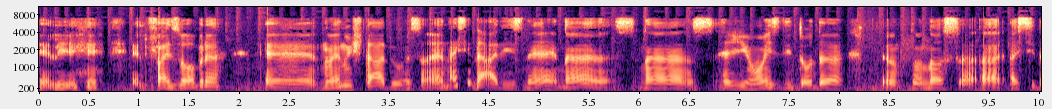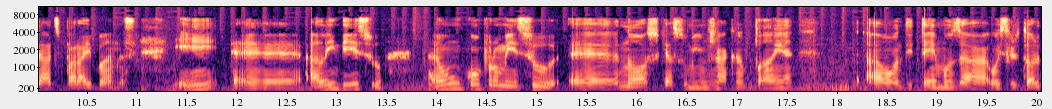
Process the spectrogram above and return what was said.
Ele, ele faz obra é, não é no estado, é nas cidades, né? nas, nas regiões de toda a, nossa, a- as cidades paraibanas. E, é, além disso, é um compromisso é, nosso que assumimos na campanha, onde temos a, o escritório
